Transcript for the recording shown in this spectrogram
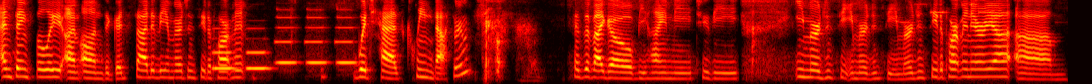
And thankfully, I'm on the good side of the emergency department which has clean bathrooms. Because if I go behind me to the emergency, emergency, emergency department area, um,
